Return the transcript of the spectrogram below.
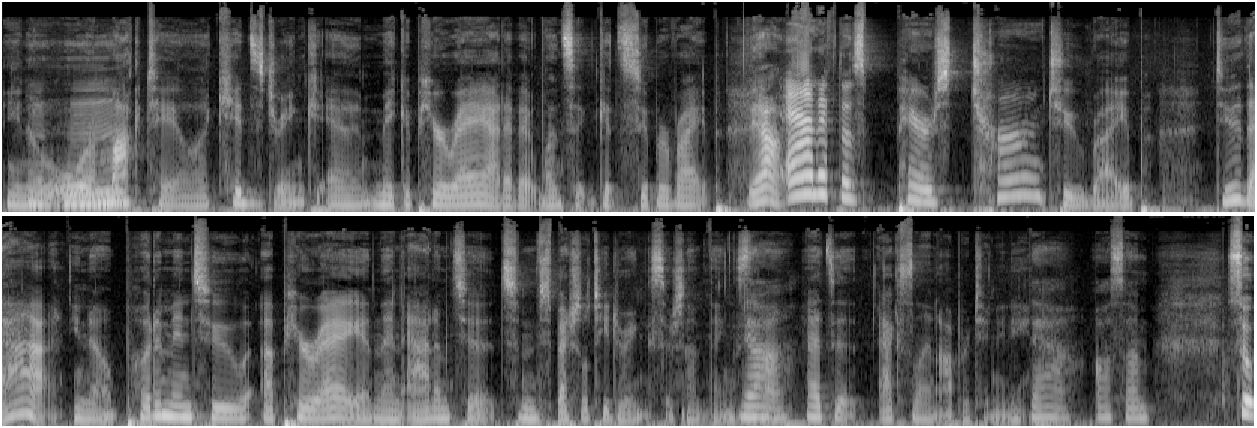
you know, mm-hmm. or a mm-hmm. mocktail, a kid's drink, and make a puree out of it once it gets super ripe. Yeah. And if those pears turn too ripe, do that. You know, put them into a puree and then add them to some specialty drinks or something. So yeah, that's an excellent opportunity. Yeah, awesome. So,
